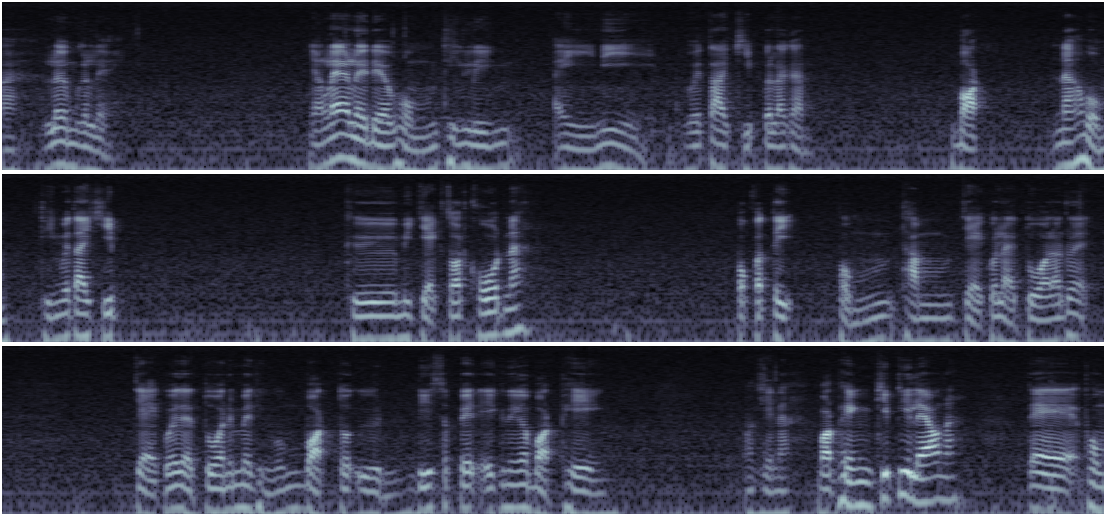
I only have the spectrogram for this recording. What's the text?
มา เริ่มกันเลย อย่างแรกเลยเดี๋ยวผมทิ้งลิงก์ไอ้นี่ไว้ใต้คลิปไปแล้วกัน บอทนะครับผม ทิ้งไว้ใต้คลิป คือมีแจกซอสโค้ดนะ ปกติผมทำแจกไว้หลายตัวแล้วด้วย แจกไว้แต่ตัวนี่ไม่ถึงบอทตัวอื่น d s p a c e X นี่ก็บอทเพลง โอเคนะ บอทเพลงคลิปที่แล้วนะ แต่ผม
